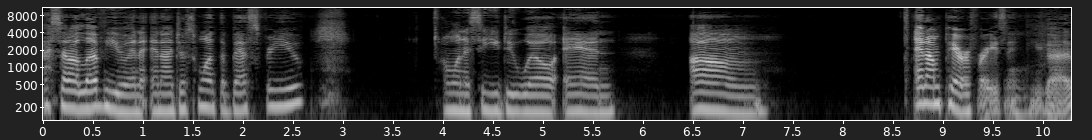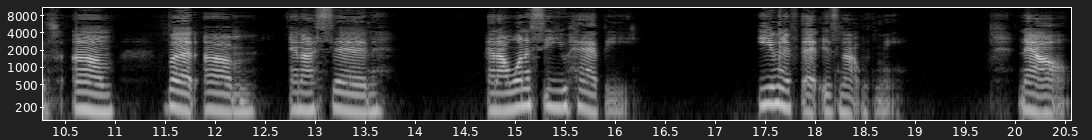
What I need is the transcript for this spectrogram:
I said I love you and and I just want the best for you. I want to see you do well and um and I'm paraphrasing you guys. Um but um and I said and I want to see you happy even if that is not with me. Now,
